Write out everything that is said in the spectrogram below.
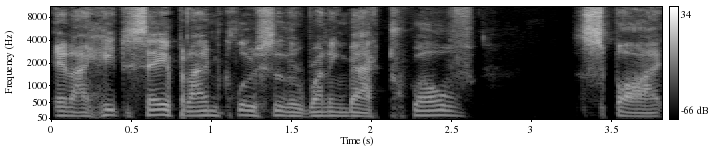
And I hate to say it, but I'm close to the running back 12 spot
